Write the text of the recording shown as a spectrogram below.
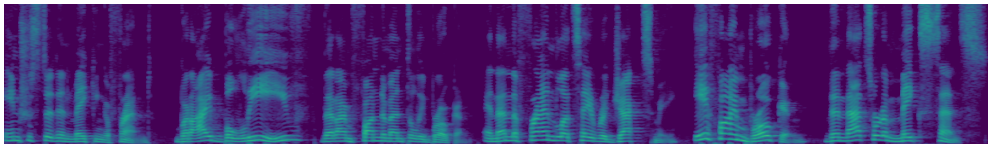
interested in making a friend, but I believe that I'm fundamentally broken, and then the friend, let's say, rejects me, if I'm broken, then that sort of makes sense.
